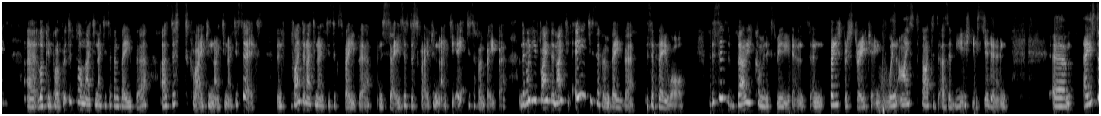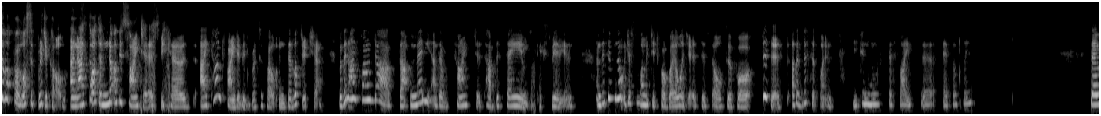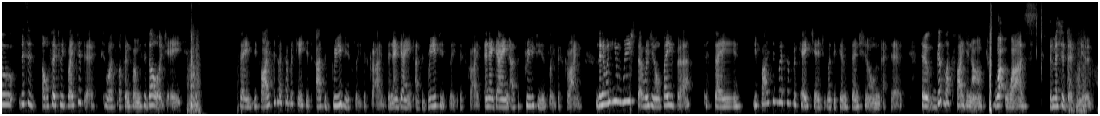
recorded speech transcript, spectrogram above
uh, looking for a protocol 1997 paper as described in 1996 then find the 1996 paper and says it's described in 1987 paper. And then when you find the 1987 paper, it's a paywall. This is very common experience and very frustrating. When I started as a PhD student, um, I used to look for lots of protocol and I thought I'm not a good scientist because I can't find a good protocol in the literature. But then I found out that many other scientists have the same experience. And this is not just limited for biologists, it's also for physicists, other disciplines. You can move the slides, uh, April, please. So this is also a tweet by physicist who was looking for methodology. Say devices were fabricated as previously described, and again as previously described, and again as previously described. And then when he reached the original paper, it says devices were fabricated with a conventional method. So good luck finding out what was the method that used.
